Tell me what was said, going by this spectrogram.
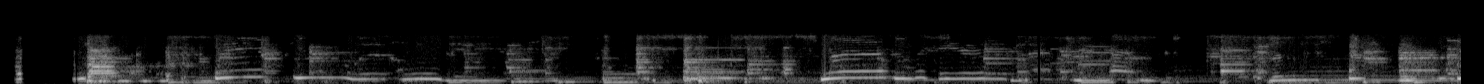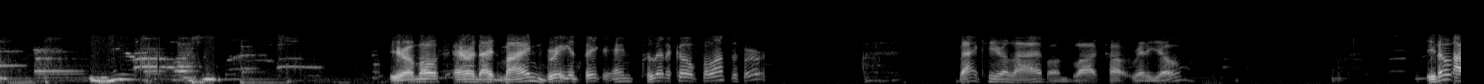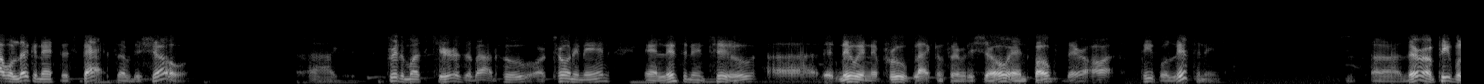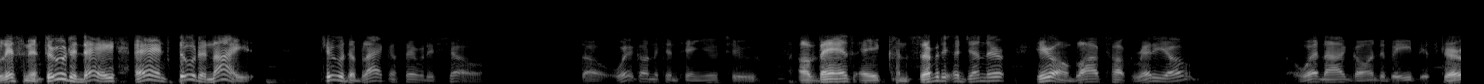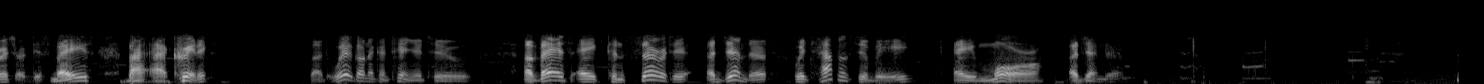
Your most erudite mind, brilliant thinker, and political philosopher. Back here live on Blog Talk Radio. You know, I was looking at the stats of the show. Uh, pretty much curious about who are tuning in and listening to uh, the new and improved Black Conservative Show. And folks, there are people listening. Uh, there are people listening through today and through the night to the Black Conservative Show. So we're going to continue to advance a conservative agenda here on Blog Talk Radio. We're not going to be discouraged or dismayed by our critics, but we're going to continue to advance a conservative agenda, which happens to be a moral agenda.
